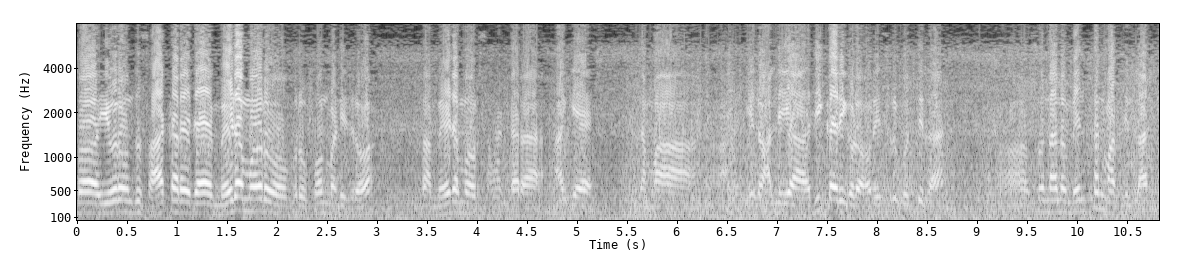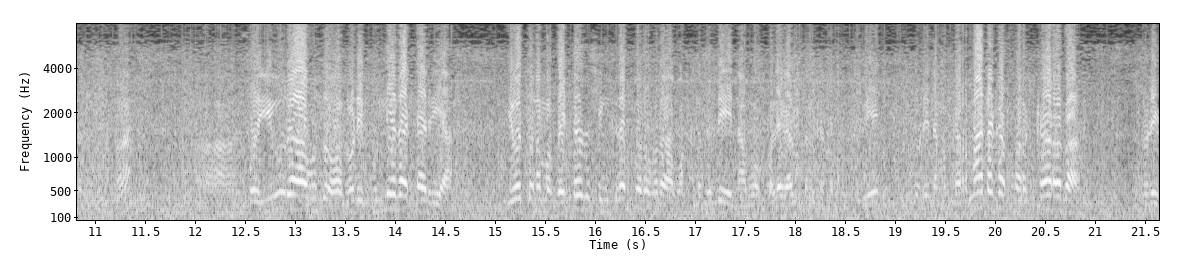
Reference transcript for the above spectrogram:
ಸೊ ಇವರ ಒಂದು ಸಹಕಾರ ಇದೆ. ಮೇಡಮ್ ಅವರು ಒಬ್ಬರು ಫೋನ್ ಮಾಡಿದರು. ಸೊ ಆ ಮೇಡಮ್ ಅವ್ರ ಸಹಕಾರ, ಹಾಗೆ ನಮ್ಮ, ಏನು ಅಲ್ಲಿಯ ಅಧಿಕಾರಿಗಳು, ಅವ್ರ ಹೆಸರು ಗೊತ್ತಿಲ್ಲ. ಸೊ ನಾನು ಮೆನ್ಷನ್ ಮಾಡ್ತೀನಿ ಲಾಸ್ಟ್ ಸೊ ಇವರ ಒಂದು, ನೋಡಿ, ಪುಣ್ಯದ ಕಾರ್ಯ ಇವತ್ತು ನಮ್ಮ ಬೆಟ್ಟದ ಶಂಕರಪ್ಪರವರ ವಾಹನದಲ್ಲಿ ನಾವು ಕೊಲೆಗಾಲ ತನಕ ನೋಡಿ, ನಮ್ಮ ಕರ್ನಾಟಕ ಸರ್ಕಾರದ, ನೋಡಿ,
